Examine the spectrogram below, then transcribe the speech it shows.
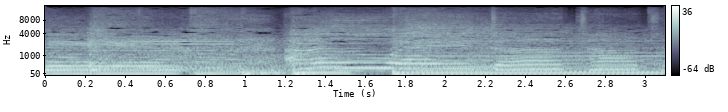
你安慰的淘汰。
